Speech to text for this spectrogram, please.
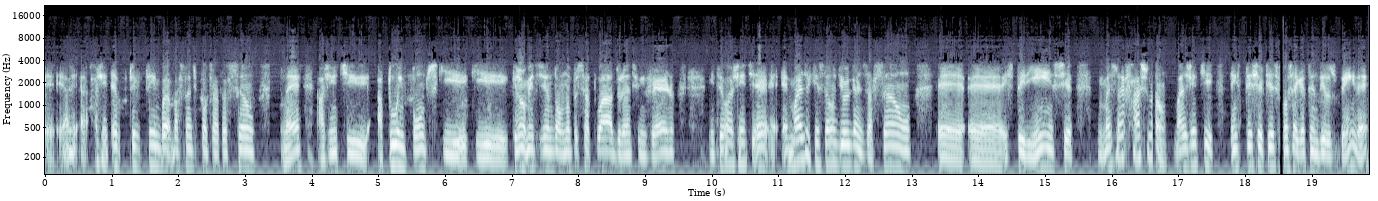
É, é, a, a, gente é, tem, tem, bastante contratação, né? A gente atua em pontos que, que, que normalmente a gente não, não precisa atuar durante o inverno. Então a gente é, é mais a questão de organização, é, é, experiência, mas não é fácil não. Mas a gente tem que ter certeza que consegue atendê-los bem, né?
